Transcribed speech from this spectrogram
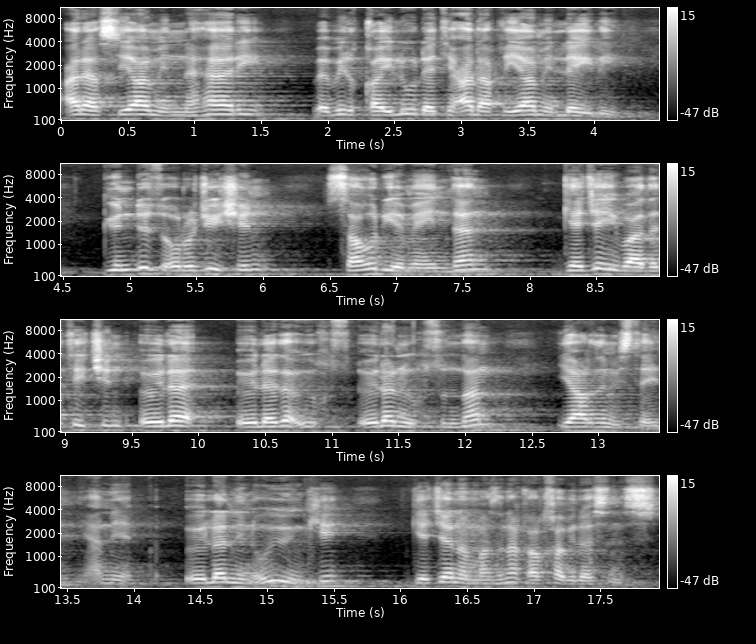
ala siyamin nehari ve bil kayluleti ala kıyamin leyli. Gündüz orucu için sahur yemeğinden, gece ibadeti için öğle öğlede uykus, öğlen uykusundan yardım isteyin. Yani öğlenin uyuyun ki gece namazına kalkabilirsiniz.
